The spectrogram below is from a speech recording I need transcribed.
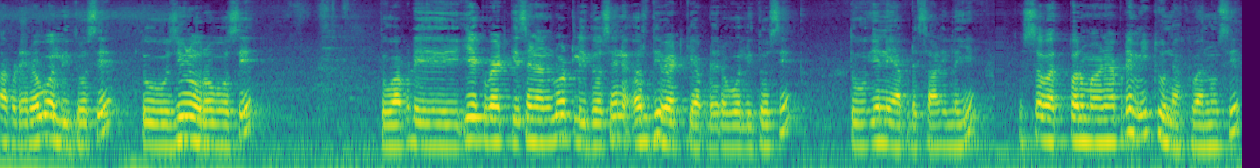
આપણે રવો લીધો છે, તો ઝીણો રવો છે. તો આપણે એક વાટકી શેણાનો લોટ લીધો છે ને અડધી વાટકી આપણે રવો લીધો છે. તો એને આપણે સાળી લઈએ. સ્વાદ પ્રમાણે આપણે મીઠું નાખવાનું છે.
